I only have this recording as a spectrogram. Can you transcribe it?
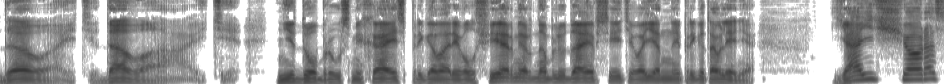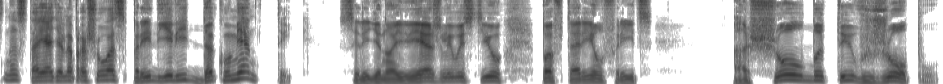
Давайте, давайте, недобро усмехаясь, приговаривал фермер, наблюдая все эти военные приготовления. Я еще раз настоятельно прошу вас предъявить документы, с ледяной вежливостью повторил фриц. А шел бы ты в жопу, —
